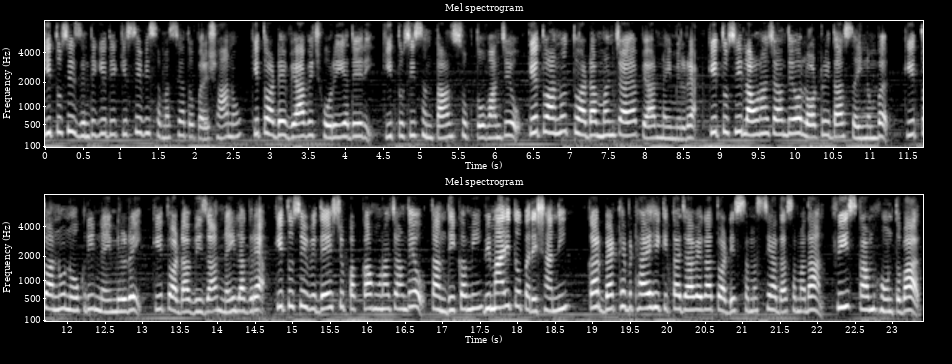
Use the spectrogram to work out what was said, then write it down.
ਕੀ ਤੁਸੀਂ ਜ਼ਿੰਦਗੀ ਦੀ ਕਿਸੇ ਵੀ ਸਮੱਸਿਆ ਤੋਂ ਪਰੇਸ਼ਾਨ ਹੋ? ਕਿ ਤੁਹਾਡੇ ਵਿਆਹ ਵਿੱਚ ਹੋ ਰਹੀ ਹੈ ਦੇਰੀ? ਕੀ ਤੁਸੀਂ ਸੰਤਾਨ ਸੁੱਖ ਤੋਂ ਵਾਂਝੇ ਹੋ? ਕਿ ਤੁਹਾਨੂੰ ਤੁਹਾਡਾ ਮਨ ਚਾਹਿਆ ਪਿਆਰ ਨਹੀਂ ਮਿਲ ਰਿਹਾ? ਕੀ ਤੁਸੀਂ ਲਾਉਣਾ ਚਾਹੁੰਦੇ ਹੋ ਲੋਟਰੀ ਦਾ ਸਹੀ ਨੰਬਰ? ਕੀ ਤੁਹਾਨੂੰ ਨੌਕਰੀ ਨਹੀਂ ਮਿਲ ਰਹੀ? ਕੀ ਤੁਹਾਡਾ ਵੀਜ਼ਾ ਨਹੀਂ ਲੱਗ ਰਿਹਾ? ਕੀ ਤੁਸੀਂ ਵਿਦੇਸ਼ 'ਚ ਪੱਕਾ ਹੋਣਾ ਚਾਹੁੰਦੇ ਹੋ? ਧਨ ਦੀ ਕਮੀ? ਬਿਮਾਰੀ ਤੋਂ ਪਰੇਸ਼ਾਨੀ? ਘਰ ਬੈਠੇ ਬਿਠਾਏ ਹੀ ਕੀਤਾ ਜਾਵੇਗਾ ਤੁਹਾਡੀ ਸਮੱਸਿਆ ਦਾ ਸਮਾਧਾਨ। ਫੀਸ ਕਮ ਹੋਣ ਤੋਂ ਬਾਅਦ।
